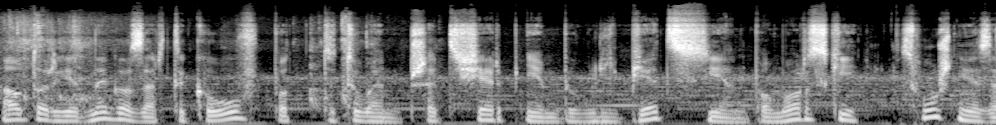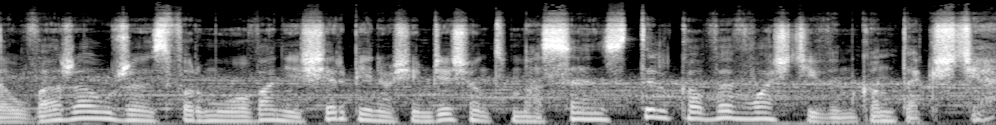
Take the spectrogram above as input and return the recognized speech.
autor jednego z artykułów pod tytułem Przed sierpniem był lipiec, Jan Pomorski, słusznie zauważał, że sformułowanie sierpień 80 ma sens tylko we właściwym kontekście.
